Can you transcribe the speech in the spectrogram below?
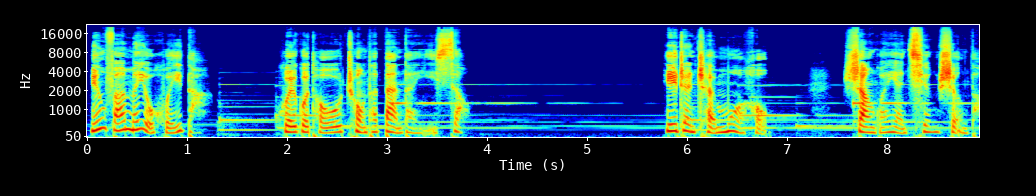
明凡没有回答。回过头，冲他淡淡一笑。一阵沉默后，上官燕轻声道：“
